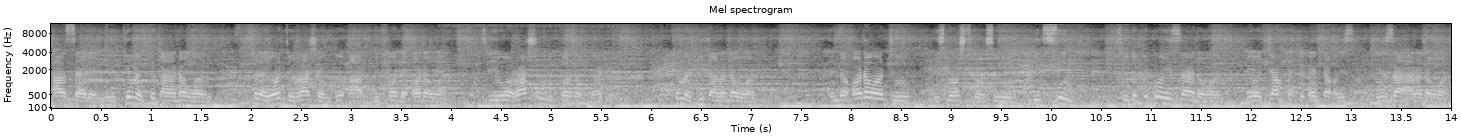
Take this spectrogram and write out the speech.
outside and he came and took another one so that he want to rush and go out before the other one. So he was rushing because of that. He came and hit another one. And the other one too is not strong, so it sinked. So the people inside the one, they were jumping to enter inside another one.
